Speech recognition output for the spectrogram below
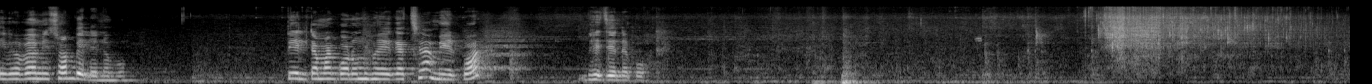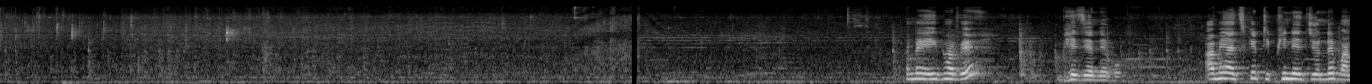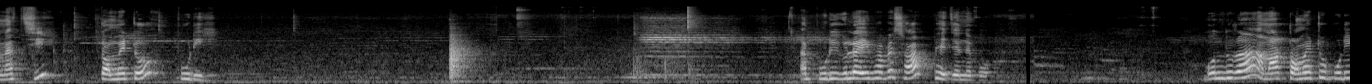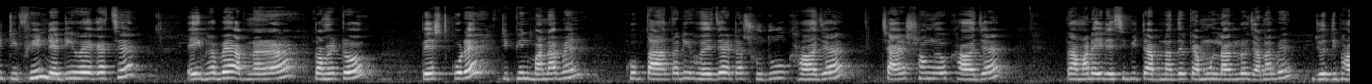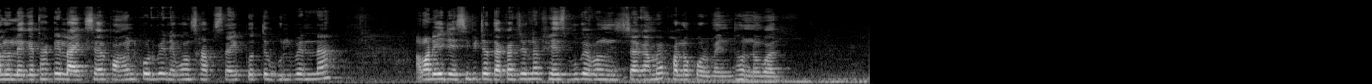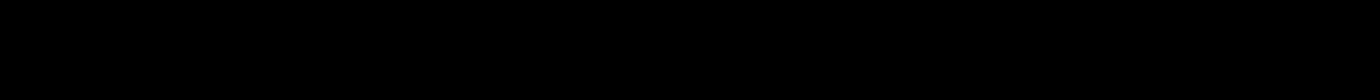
এইভাবে আমি সব বেলে নেব। তেলটা আমার গরম হয়ে গেছে, আমি এরপর ভেজে নেব। আমি এইভাবে ভেজে নেব। আমি আজকে টিফিনের জন্য বানাচ্ছি টমেটো পুরি। আর পুরিগুলো এইভাবে সব ভেজে নেব। বন্ধুরা, আমার টমেটো পুরি টিফিন রেডি হয়ে গেছে। এইভাবে আপনারা টমেটো পেস্ট করে টিফিন বানাবেন। খুব তাড়াতাড়ি হয়ে যায়, এটা শুধু খাওয়া যায়, চায়ের সঙ্গেও খাওয়া যায়। তো আমার এই রেসিপিটা আপনাদের কেমন লাগল জানাবেন। যদি ভালো লেগে থাকে লাইক শেয়ার কমেন্ট করবেন এবং সাবস্ক্রাইব করতে ভুলবেন না। আমার এই রেসিপিটা দেখার জন্য ফেসবুক এবং ইনস্টাগ্রামে ফলো করবেন। ধন্যবাদ।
